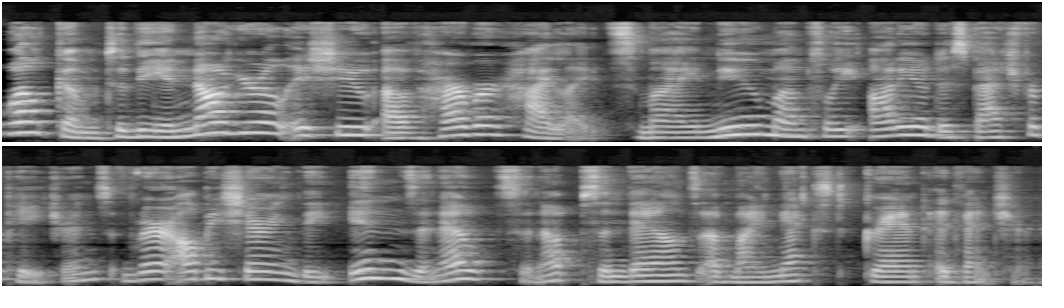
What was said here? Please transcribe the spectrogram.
Welcome to the inaugural issue of Harbor Highlights, my new monthly audio dispatch for patrons, where I'll be sharing the ins and outs and ups and downs of my next grand adventure,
